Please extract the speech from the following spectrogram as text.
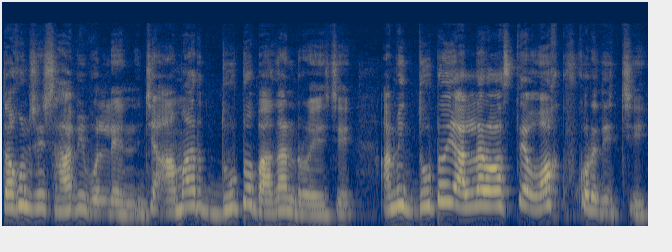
তখন সেই সাহাবি বললেন যে, আমার দুটো বাগান রয়েছে। আমি দুটোই আল্লাহর রাস্তায় ওয়াকফ করে দিচ্ছি।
